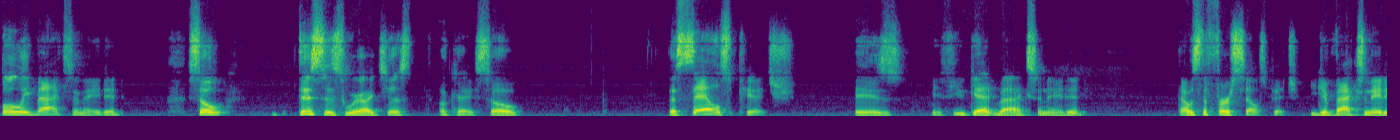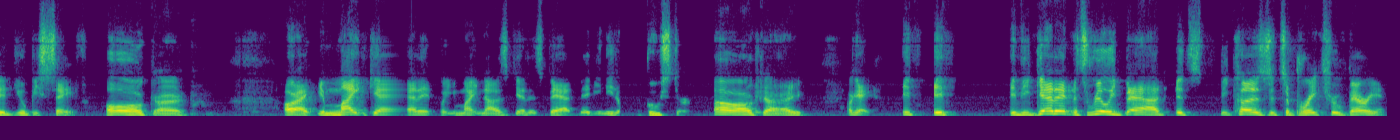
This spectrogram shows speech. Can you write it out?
fully vaccinated. So this is where I just okay, so the sales pitch is if you get vaccinated, that was the first sales pitch. You get vaccinated, you'll be safe. Oh, okay. All right, you might get it, but you might not as get as bad. Maybe you need a booster. Oh, okay. Okay. If if if you get it and it's really bad, it's because it's a breakthrough variant.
